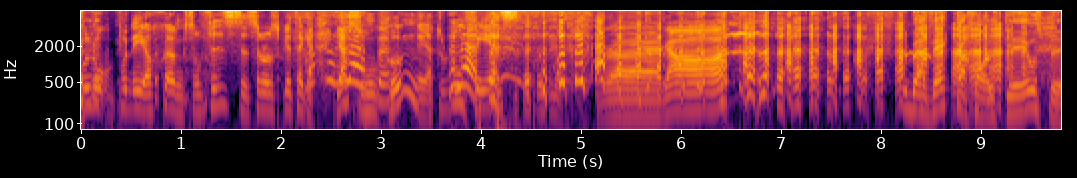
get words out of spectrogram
på, på det jag sjöng som fise så de skulle tänka, jaså hon sjunger, jag trodde hon fes. Du börjar väcka folk i Osby.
